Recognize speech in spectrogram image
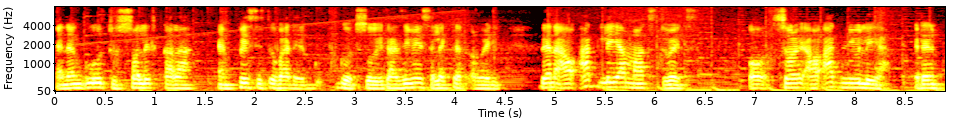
and then go to solid color and paste it over the good. So it has even selected already then I'll add layer mask to it. Or sorry I'll add new layer. And then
